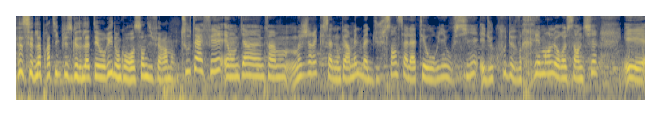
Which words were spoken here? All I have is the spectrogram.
c'est de la pratique plus que de la théorie, donc on ressent différemment. Tout à fait, et on vient, enfin, moi je dirais que ça nous permet de mettre du sens à la théorie aussi et du coup de vraiment le ressentir. Et,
